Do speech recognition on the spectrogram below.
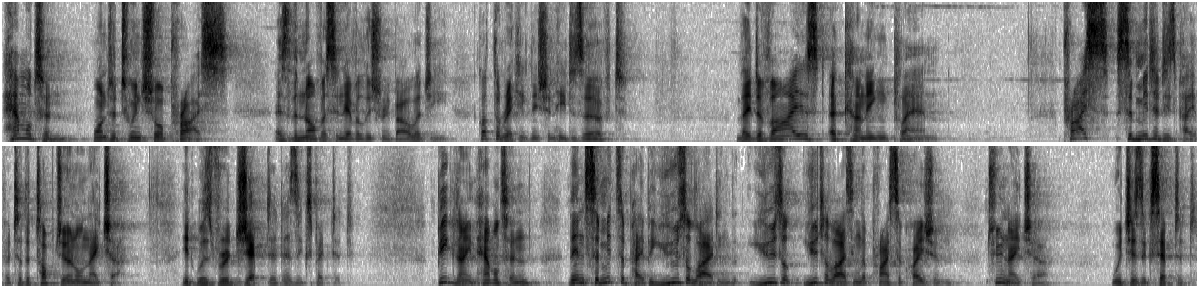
Hamilton wanted to ensure Price, as the novice in evolutionary biology, got the recognition he deserved. They devised a cunning plan. Price submitted his paper to the top journal Nature. It was rejected as expected. Big name Hamilton then submits a paper utilizing, utilizing the Price equation to Nature, which is accepted.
